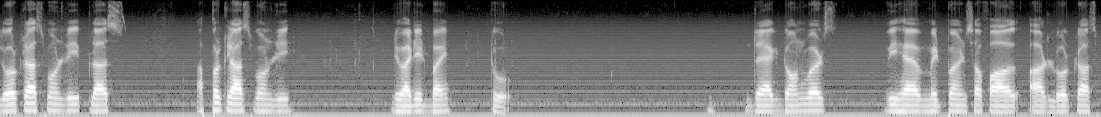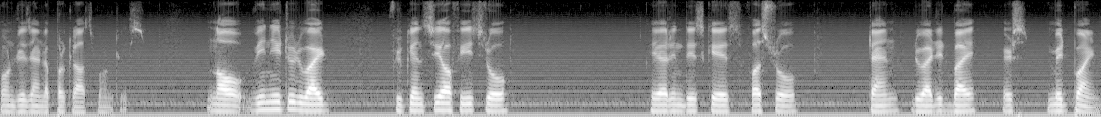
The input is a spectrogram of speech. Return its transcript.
Lower class boundary plus upper class boundary divided by 2 drag downwards we have midpoints of all our lower class boundaries and upper class boundaries. Now we need to divide frequency of each row. Here in this case first row 10 divided by its midpoint.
